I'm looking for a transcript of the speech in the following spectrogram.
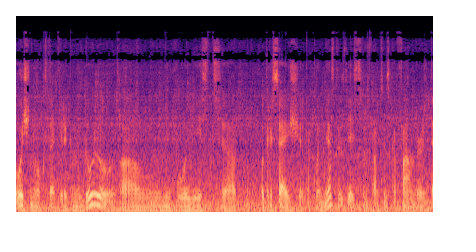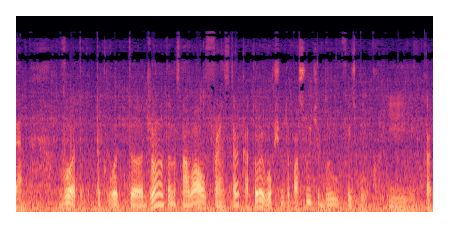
Очень его, кстати, рекомендую. А, у него есть а, потрясающее такое место здесь, в Сан-Франциско, Founders Den. Вот, так вот, э, Джонатан основал Friendster, который, в общем-то, по сути, был Facebook. И, как,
